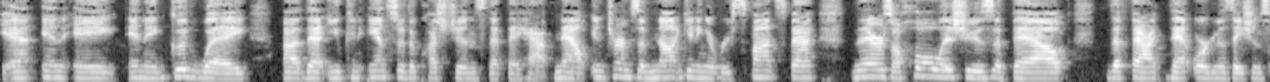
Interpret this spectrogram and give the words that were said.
in a in a good way uh, that you can answer the questions that they have. Now, in terms of not getting a response back, there's a whole issues about the fact that organizations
